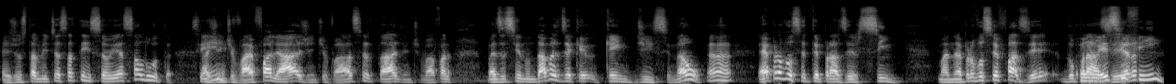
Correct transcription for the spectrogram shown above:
é justamente essa tensão e essa luta. Sim. A gente vai falhar, a gente vai acertar, a gente vai falhar. Mas assim, não dá pra dizer que quem disse não. Aham. É pra você ter prazer, sim. Mas não é pra você fazer do Com prazer. esse fim,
